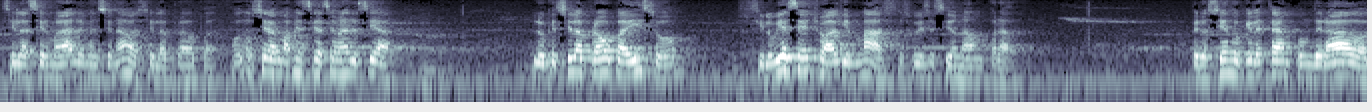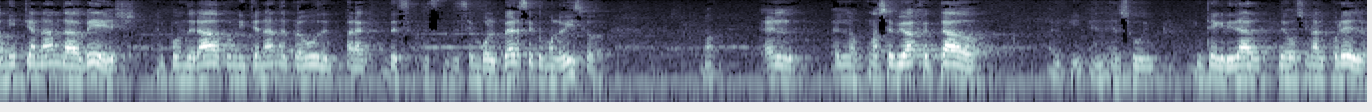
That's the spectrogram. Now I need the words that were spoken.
si la Sierra le mencionaba, si la Prabhupada, o, sea, más bien si la Sierra decía, lo que si la Prabhupada hizo, si lo hubiese hecho a alguien más, eso hubiese sido nada parado. Pero siendo que él está empoderado, Nityananda Vesh, empoderado por Nityananda Prabhu para desenvolverse como lo hizo. Él, no, se vio afectado en, su integridad devocional por ello.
